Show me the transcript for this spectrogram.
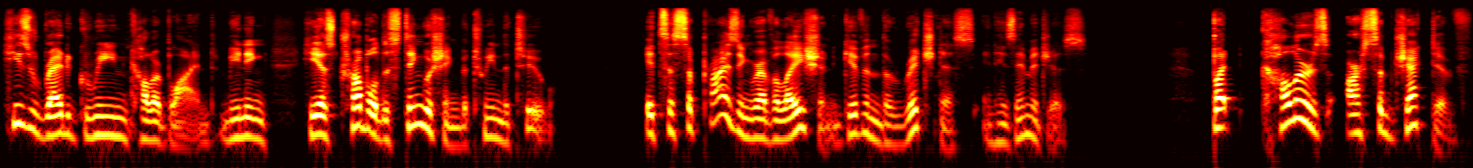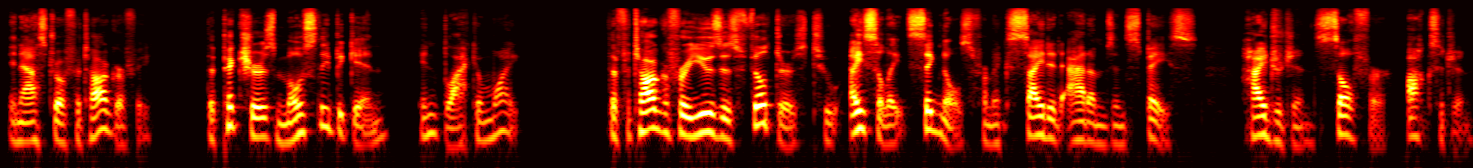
He's red green colorblind, meaning he has trouble distinguishing between the two. It's a surprising revelation given the richness in his images. But colors are subjective in astrophotography. The pictures mostly begin in black and white. The photographer uses filters to isolate signals from excited atoms in space hydrogen, sulfur, oxygen,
